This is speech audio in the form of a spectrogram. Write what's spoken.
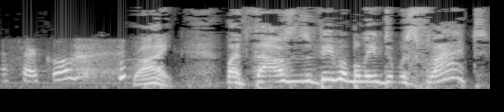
A circle. Right. But thousands of people believed it was flat.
